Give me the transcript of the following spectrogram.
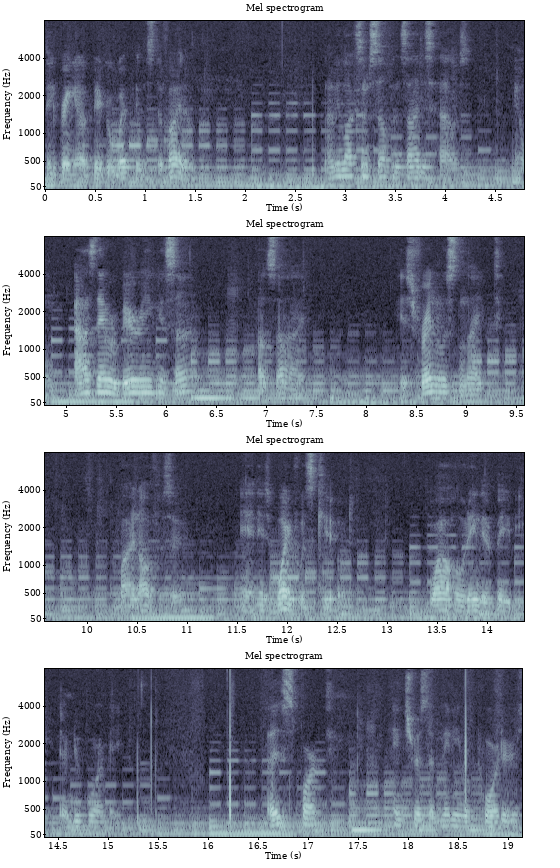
they bring out bigger weapons to fight him. He locks himself inside his house, and as they were burying his son outside, his friend was sniped by an officer, and his wife was killed while holding their baby, their newborn baby. This sparked interest of many reporters,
